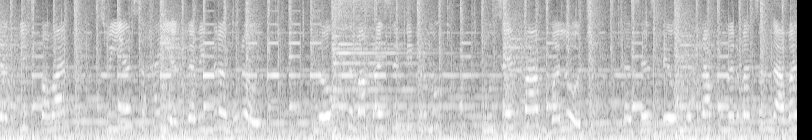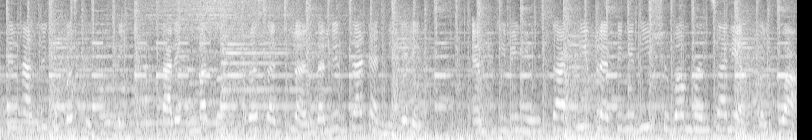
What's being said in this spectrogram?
जगदीश पवार स्वीय सहाय्यक रवींद्र गुरव लोकसभा प्रसिद्धी प्रमुख हुजेफा बलोच तसेच देवमुद्रा पुनर्वसन गावातील नागरिक उपस्थित होते. कार्यक्रमाचं सूत्रसंचलन ललित जाट यांनी केले. एमटीव्ही न्यूजसाठी प्रतिनिधी शुभम भन्साली अक्कलकुवा.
